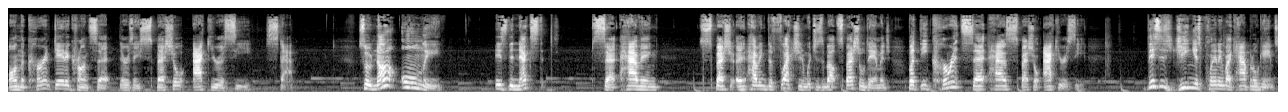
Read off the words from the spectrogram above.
On the current Datacron set, there's a special accuracy stat. So not only is the next set having special uh, having deflection, which is about special damage, but the current set has special accuracy. This is genius planning by Capital Games.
